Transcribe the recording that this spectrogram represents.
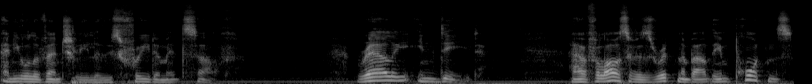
and you will eventually lose freedom itself. Rarely indeed have philosophers written about the importance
